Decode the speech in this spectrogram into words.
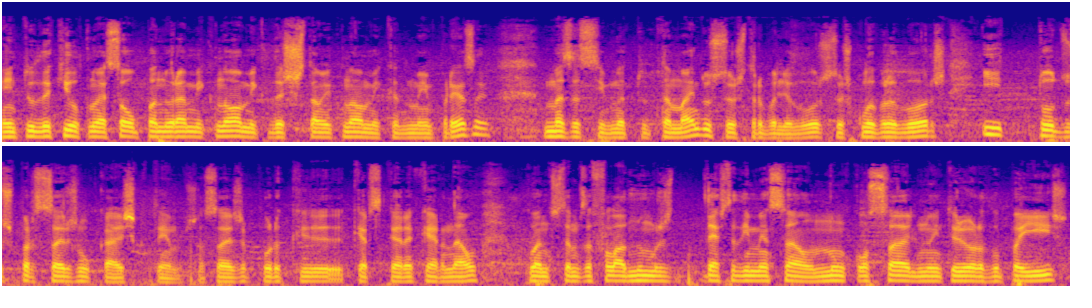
em tudo aquilo que não é só o panorama económico da gestão económica de uma empresa, mas acima de tudo também dos seus trabalhadores, dos seus colaboradores e todos os parceiros locais que temos. Ou seja, porque quer se queira, quer não, quando estamos a falar de números desta dimensão num conselho no interior do país,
